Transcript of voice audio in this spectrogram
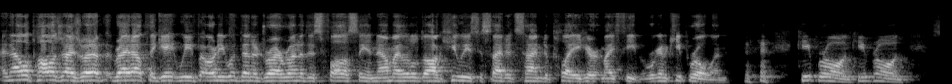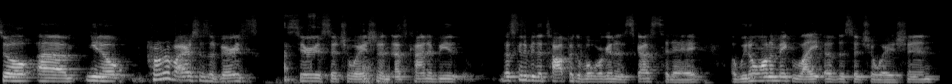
And I'll apologize right, up, right out the gate. We've already done a dry run of this flawlessly, and now my little dog Huey has decided it's time to play here at my feet. But we're going to keep rolling. keep rolling, keep rolling. So, um, you know, coronavirus is a very serious situation, and that's kind of be that's going to be the topic of what we're going to discuss today. Uh, we don't want to make light of the situation.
